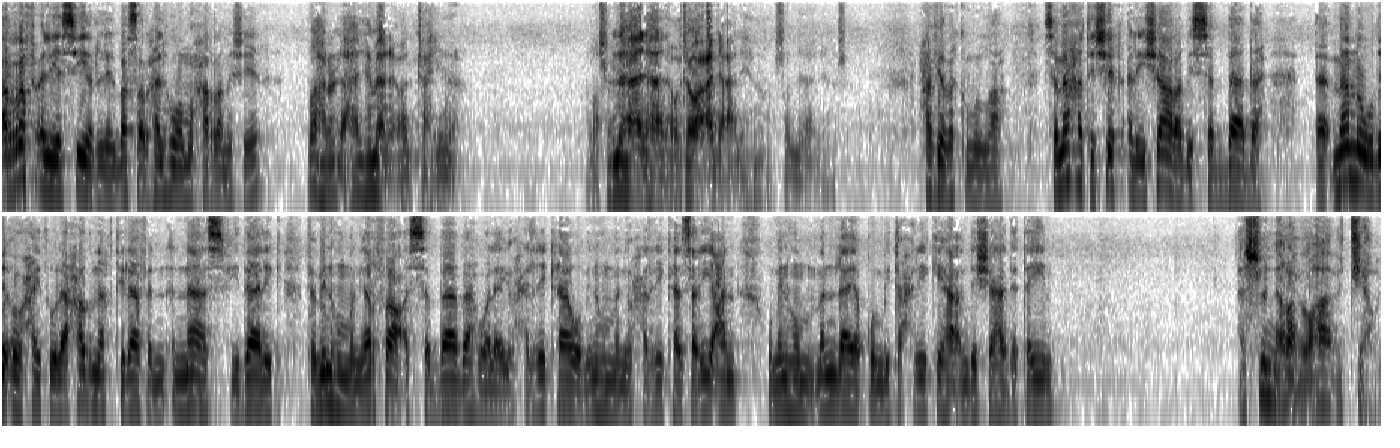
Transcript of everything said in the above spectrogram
الرفع اليسير للبصر هل هو محرم يا شيخ؟ ظاهر الاحاديث المنع والتحريم نعم. الرسول نهى عن هذا وتوعد عليه صلى الله عليه وسلم. حفظكم الله. سماحة الشيخ الإشارة بالسبابة. ما موضعه حيث لاحظنا اختلاف الناس في ذلك؟ فمنهم من يرفع السبابة ولا يحركها ومنهم من يحركها سريعا ومنهم من لا يقوم بتحريكها عند الشهادتين. السنة رفعها في التشهد.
